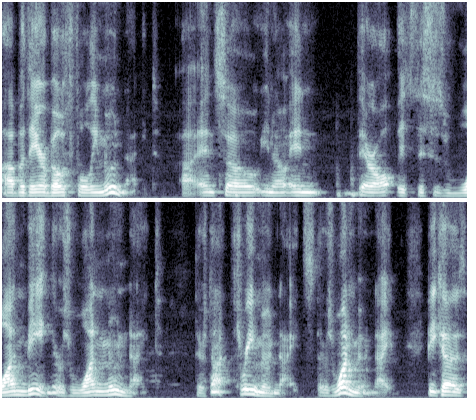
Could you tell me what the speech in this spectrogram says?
uh, but they are both fully Moon Knight. Uh, and so, you know, and they're all, it's, this is one being. There's one Moon Knight. There's not three Moon Knights. There's one Moon Knight because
